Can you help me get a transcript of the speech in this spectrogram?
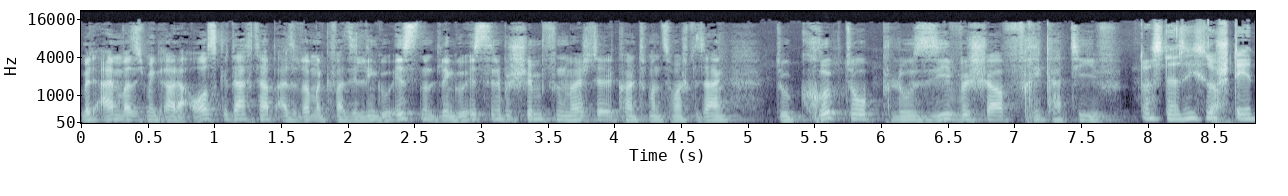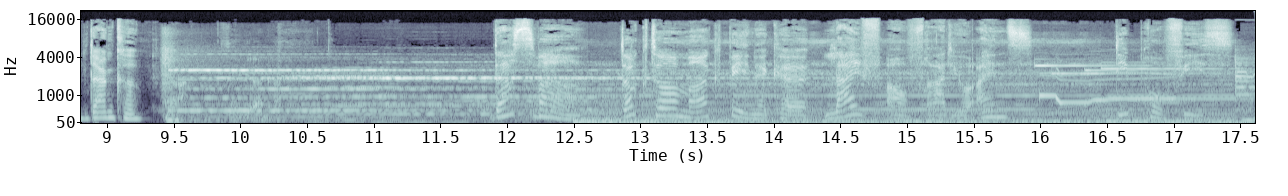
mit einem, was ich mir gerade ausgedacht habe. Also wenn man quasi Linguisten und Linguistinnen beschimpfen möchte, könnte man zum Beispiel sagen, du kryptoplosivischer Frikativ. Das lasse ich so, so. stehen. Danke. Ja, sehr gerne. Das war Dr. Marc Benecke, live auf Radio 1. Die Profis.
